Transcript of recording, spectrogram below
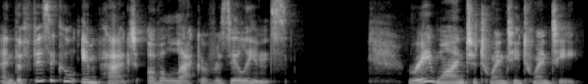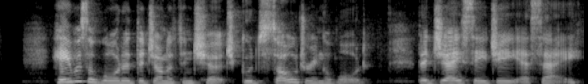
and the physical impact of a lack of resilience. Rewind to 2020. He was awarded the Jonathan Church Good Soldiering Award the JCGSA,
